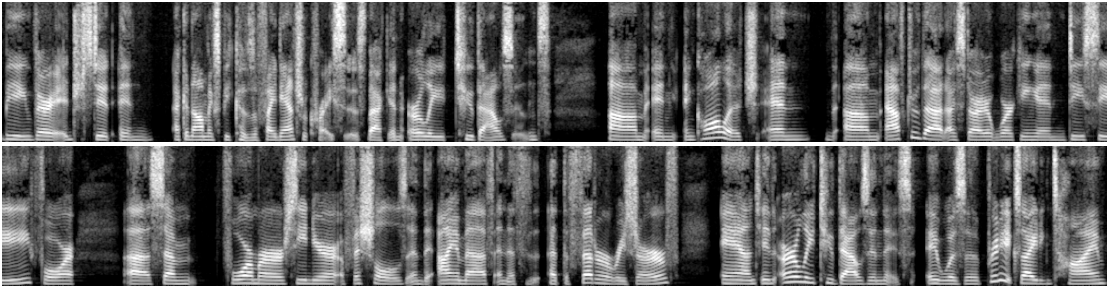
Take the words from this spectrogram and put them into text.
being very interested in economics because of financial crisis back in early 2000s um, in, in college. And um, after that, I started working in DC for uh, some former senior officials in the IMF and at the Federal Reserve. And in early 2000s, it was a pretty exciting time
